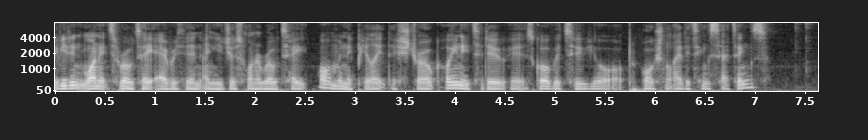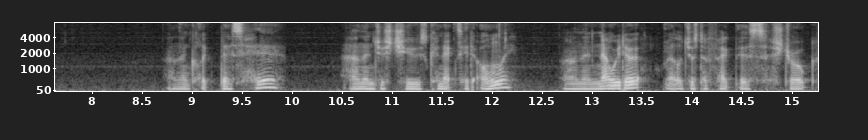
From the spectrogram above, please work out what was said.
if you didn't want it to rotate everything and you just want to rotate or manipulate this stroke, all you need to do is go over to your proportional editing settings and then click this here and then just choose connected only. And then now we do it, it'll just affect this stroke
